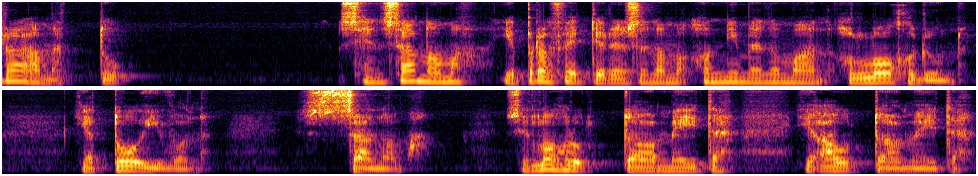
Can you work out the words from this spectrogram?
raamattu, sen sanoma ja profeettioiden sanoma on nimenomaan lohdun ja toivon sanoma. Se lohduttaa meitä ja auttaa meitä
